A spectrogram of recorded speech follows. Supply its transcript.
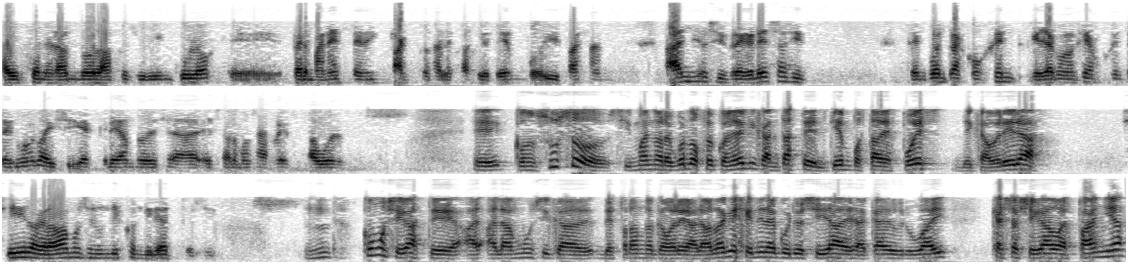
a ir generando lazos y vínculos que permanecen intactos al espacio-tiempo y pasan años y regresas y te encuentras con gente que ya conocías, con gente nueva y sigues creando esa, esa hermosa red. Está bueno. Eh, con Suso, si mal no recuerdo, fue con él que cantaste El tiempo está después, de Cabrera. Sí, lo grabamos en un disco en directo, sí. ¿Cómo llegaste a, a la música de Fernando Cabrera? La verdad que genera curiosidad desde acá de Uruguay que haya llegado a España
